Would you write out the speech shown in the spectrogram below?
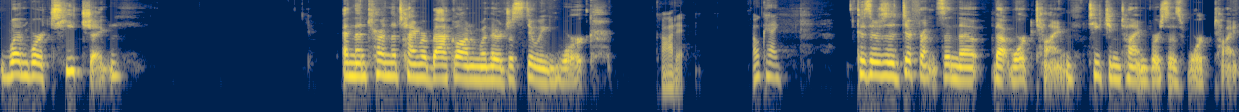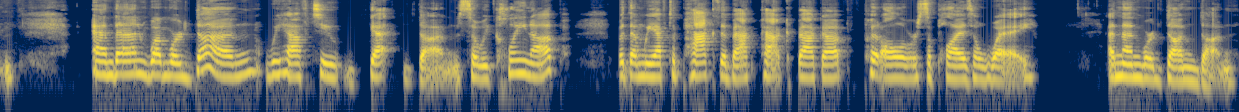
when we're teaching and then turn the timer back on when they're just doing work. Got it. Okay. Because there's a difference in the that work time, teaching time versus work time. And then when we're done, we have to get done. So we clean up, but then we have to pack the backpack back up, put all of our supplies away, and then we're done done.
